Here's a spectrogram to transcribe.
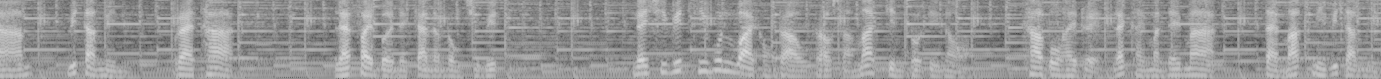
น้ำวิตามิน แร่ธาตุ และไฟเบอร์ในการดำรงชีวิต ในชีวิตที่วุ่นวายของเราเราสามารถกินโปรตีนนอร์คาร์โบไฮเดรตและไขมันได้มาก แต่มักมีวิตามิน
